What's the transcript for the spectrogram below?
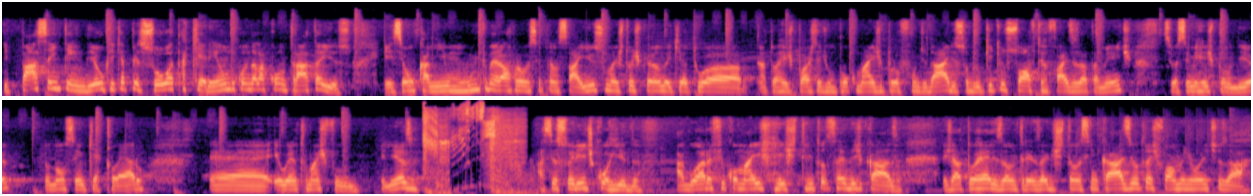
e passa a entender o que, que a pessoa está querendo quando ela contrata isso. Esse é um caminho muito melhor para você pensar isso, mas estou esperando aqui a tua, a tua resposta de um pouco mais de profundidade sobre o que, que o software faz exatamente. Se você me responder, eu não sei o que é Claro, é, eu entro mais fundo, beleza? Assessoria de corrida. Agora ficou mais restrito a saída de casa. Já estou realizando treinos à distância em casa e outras formas de monetizar.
